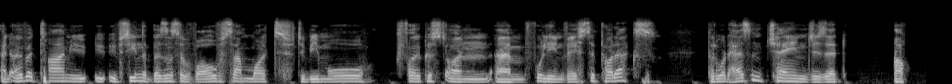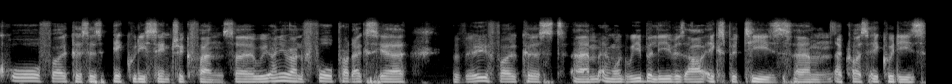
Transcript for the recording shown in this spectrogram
And over time, you, you've seen the business evolve somewhat to be more focused on um, fully invested products. But what hasn't changed is that our core focus is equity centric funds. So we only run four products here. We're very focused, um, and what we believe is our expertise um, across equities.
